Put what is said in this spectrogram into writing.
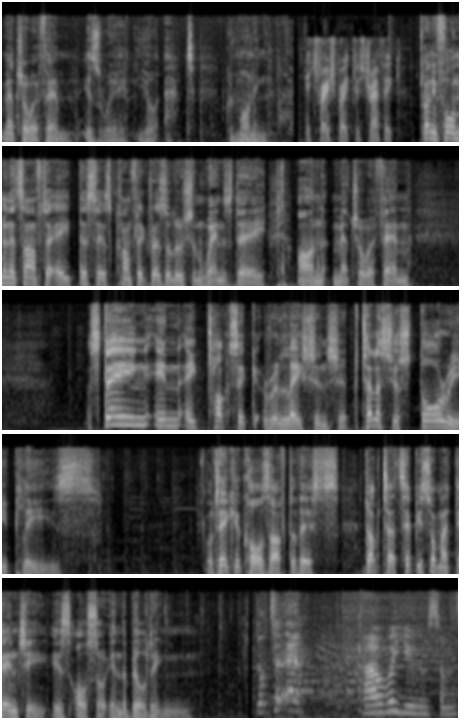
Metro FM is where you're at. Good morning. It's fresh breakfast traffic. 24 minutes after 8, this is Conflict Resolution Wednesday on Metro FM. Staying in a toxic relationship. Tell us your story, please. We'll take your calls after this. Dr. Tshepiso Matentjie is also in the building. Dr. M. How are you, Soms?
